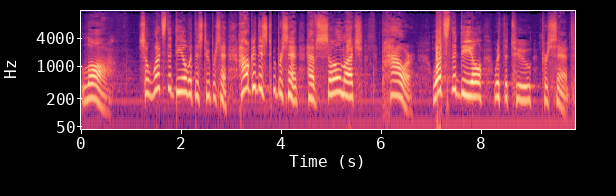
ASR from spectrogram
law. So, what's the deal with this 2%? How could this 2% have so much power? What's the deal with the 2%?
